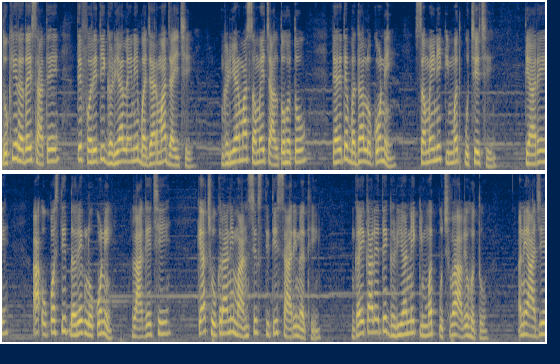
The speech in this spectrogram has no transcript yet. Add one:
દુઃખી હૃદય સાથે તે ફરીથી ઘડિયાળ લઈને બજારમાં જાય છે. ઘડિયાળમાં સમય ચાલતો હતો ત્યારે તે બધા લોકોને સમયની કિંમત પૂછે છે. ત્યારે આ ઉપસ્થિત દરેક લોકોને લાગે છે કે આ છોકરાની માનસિક સ્થિતિ સારી નથી. ગઈકાલે તે ઘડિયાળની કિંમત પૂછવા આવ્યો હતો અને આજે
